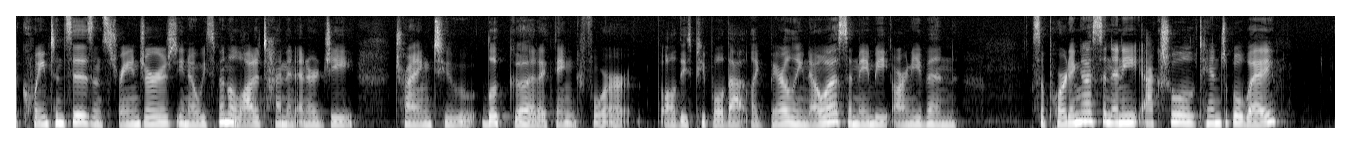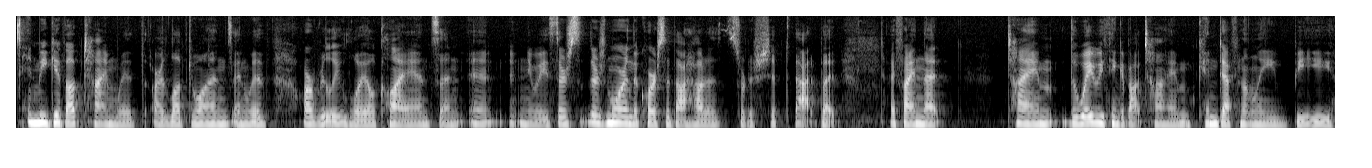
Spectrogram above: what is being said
acquaintances and strangers. You know, we spend a lot of time and energy trying to look good, I think, for all these people that like barely know us and maybe aren't even supporting us in any actual tangible way and we give up time with our loved ones and with our really loyal clients and, and anyways there's there's more in the course about how to sort of shift that but i find that time the way we think about time can definitely be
